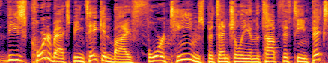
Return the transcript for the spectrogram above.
these quarterbacks being taken by four teams potentially in the top 15 picks,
